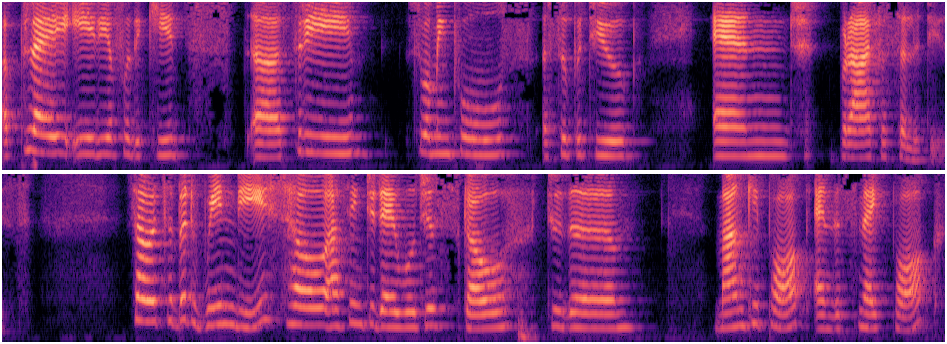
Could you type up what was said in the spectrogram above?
a play area for the kids, uh, three swimming pools, a super tube, and braai facilities. So it's a bit windy, so I think today we'll just go to the monkey park and the snake park,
